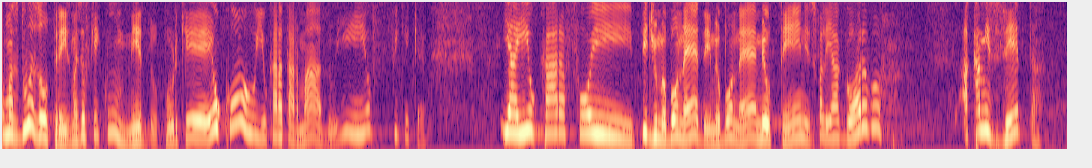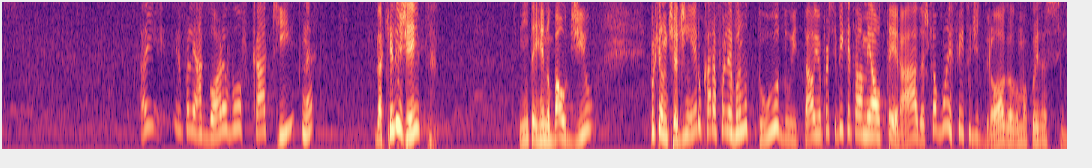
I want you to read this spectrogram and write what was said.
umas duas ou três, mas eu fiquei com medo, porque eu corro e o cara está armado e eu fiquei quieto. E aí o cara foi, pediu meu boné, dei meu boné, meu tênis, falei, agora eu vou. A camiseta. Aí eu falei, agora eu vou ficar aqui, né? Daquele jeito. Num terreno baldio. Porque eu não tinha dinheiro, o cara foi levando tudo e tal, e eu percebi que ele estava meio alterado, acho que algum efeito de droga, alguma coisa assim.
